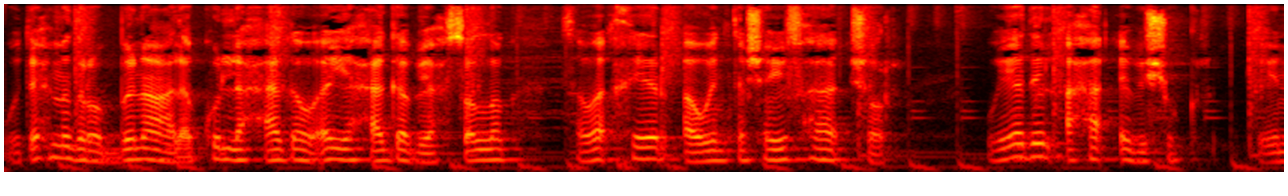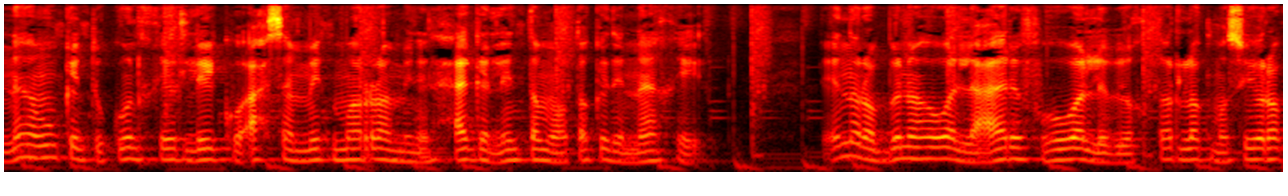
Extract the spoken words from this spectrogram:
وتحمد ربنا على كل حاجة وأي حاجة بيحصل لك سواء خير أو أنت شايفها شر. وهي دي الأحق بالشكر لأنها ممكن تكون خير ليك وأحسن مئة مرة من الحاجة اللي أنت معتقد إنها خير. لأن ربنا هو اللي عارف وهو اللي بيختار لك مصيرك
